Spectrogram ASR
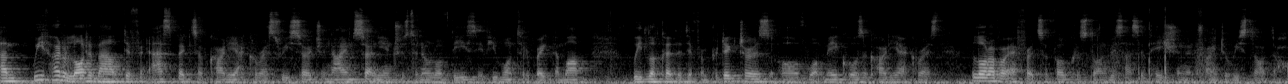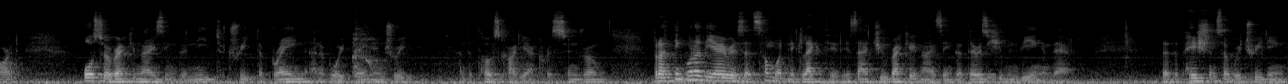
Um, we've heard a lot about different aspects of cardiac arrest research, and I'm certainly interested in all of these. If you wanted to break them up, we'd look at the different predictors of what may cause a cardiac arrest. A lot of our efforts are focused on resuscitation and trying to restart the heart. Also recognizing the need to treat the brain and avoid brain injury the post-cardiac arrest syndrome. But I think one of the areas that's somewhat neglected is actually recognizing that there is a human being in there that the patients that we're treating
